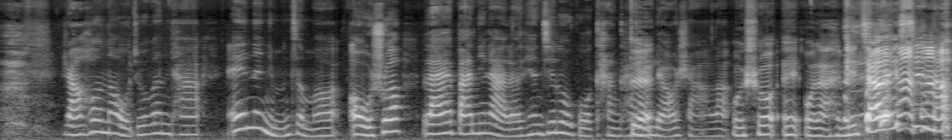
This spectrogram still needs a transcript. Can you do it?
然后呢，我就问他。哎，那你们怎么？哦，我说来把你俩聊天记录给我看看，都聊啥了？我说，哎，我俩还没加微信呢。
